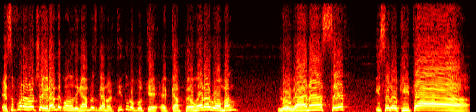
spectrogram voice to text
eso fue una noche grande cuando Dean Ambrose ganó el título, porque el campeón era Roman, lo gana Seth y se lo quita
